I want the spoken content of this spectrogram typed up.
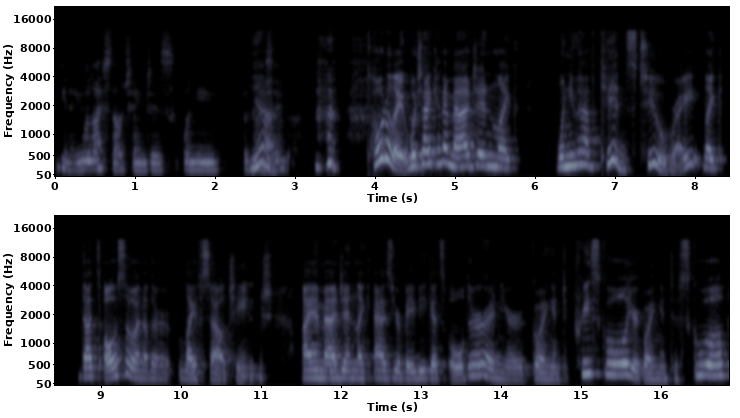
you know your lifestyle changes when you become Yeah. sober. Totally. Which I can imagine like when you have kids too, right? Like that's also another lifestyle change. I imagine like as your baby gets older and you're going into preschool, you're going into school,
